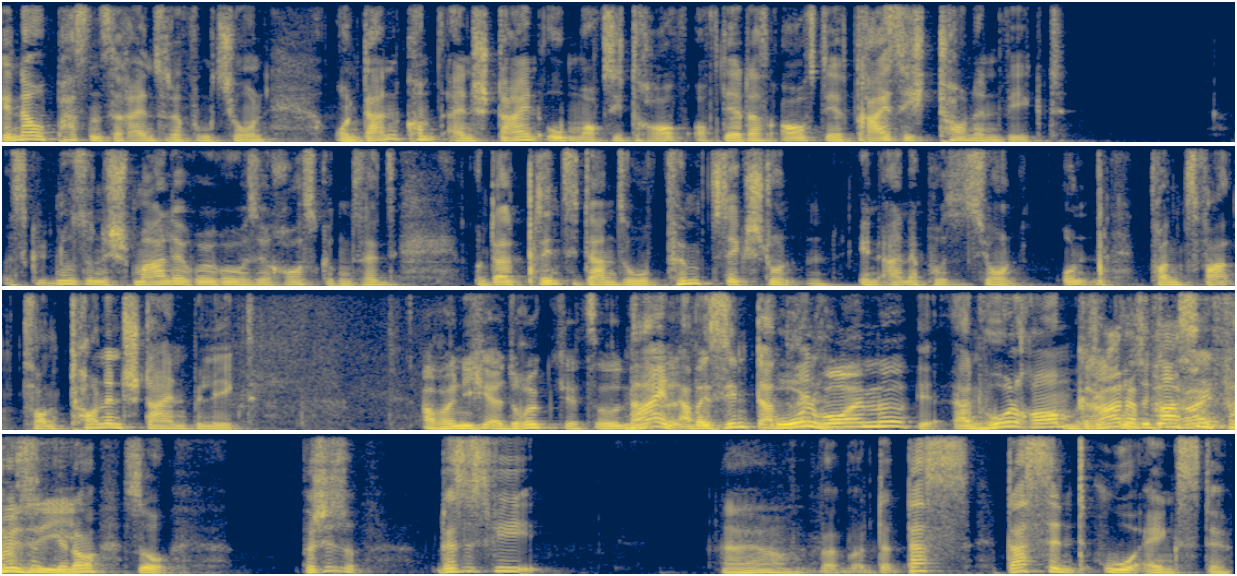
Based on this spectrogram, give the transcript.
Genau passen sie rein zu der Funktion. Und dann kommt ein Stein oben auf sie drauf, auf der das auf, der 30 Tonnen wiegt. Es gibt nur so eine schmale Röhre, wo sie rausgucken. Und da sind sie dann so fünf, sechs Stunden in einer Position, unten von, von Tonnenstein belegt. Aber nicht erdrückt jetzt. So Nein, aber es sind da Hohlräume. Drin. Ein Hohlraum. Gerade passend für Sie. Genau, so. Verstehst du? Das ist wie. Ja, ja. Das, das sind Urängste.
